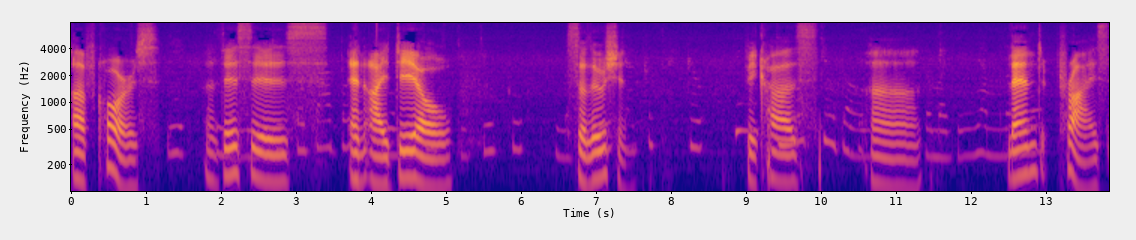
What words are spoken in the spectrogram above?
of course, this is an ideal solution because uh, land price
